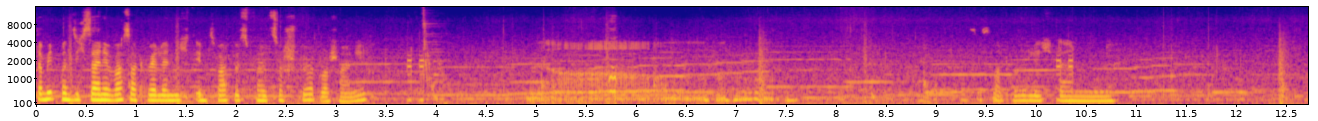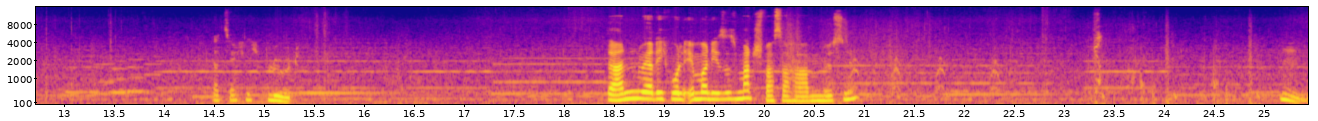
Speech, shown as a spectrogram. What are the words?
Damit man sich seine Wasserquelle nicht im Zweifelsfall zerstört, wahrscheinlich. Das ist natürlich dann tatsächlich blöd. Dann werde ich wohl immer dieses Matschwasser haben müssen. Hm.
